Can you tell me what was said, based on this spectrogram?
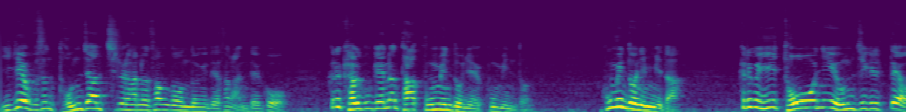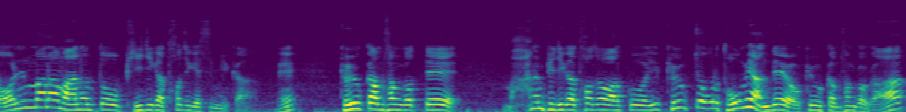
이게 무슨 돈 잔치를 하는 선거 운동이 돼서는 안 되고 그리고 결국에는 다 국민 돈이에요. 국민 돈. 국민 돈입니다. 그리고 이 돈이 움직일 때 얼마나 많은 또 비리가 터지겠습니까? 예? 교육감 선거 때 많은 비리가 터져갖고 교육적으로 도움이 안 돼요. 교육감 선거가.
